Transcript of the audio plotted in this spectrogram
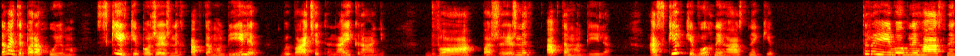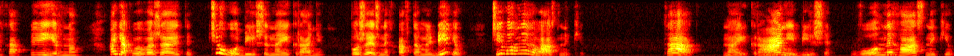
давайте порахуємо, скільки пожежних автомобілів ви бачите на екрані. Два пожежних автомобіля. А скільки вогнегасників? Три вогнегасника, вірно. А як ви вважаєте, чого більше на екрані? Пожежних автомобілів чи вогнегасників? Так, на екрані більше вогнегасників.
